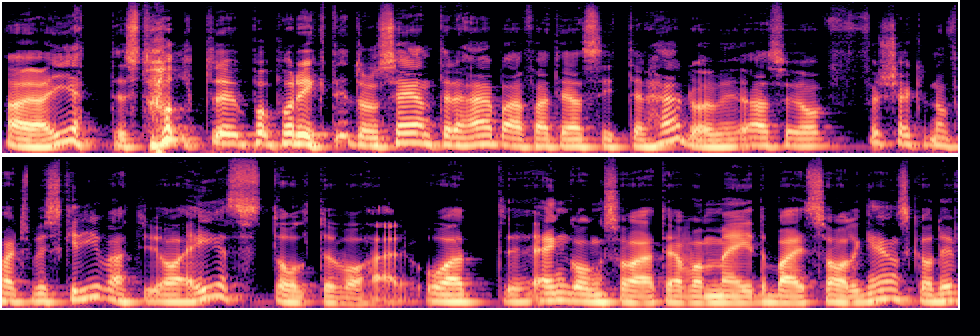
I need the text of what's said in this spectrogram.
Ja, jag är jättestolt eh, på, på riktigt. Och de säger inte det här bara för att jag sitter här då. Alltså, jag försöker nog faktiskt beskriva att jag är stolt över att vara här. Och att eh, en gång sa jag att jag var made by Sahlgrenska och det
